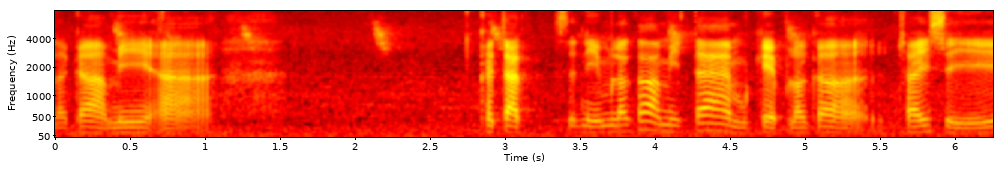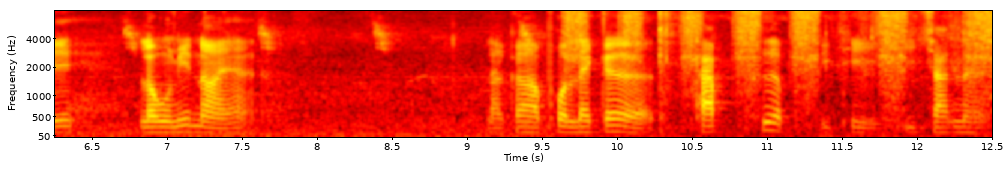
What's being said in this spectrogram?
แล้วก็มีอ่าขจัดสนิมแล้วก็มีแต้มเก็บแล้วก็ใช้สีลงนิดหน่อยฮะ แล้วก็พ่นเลกเกอร์ทับเคลือบอีกทีอีกชั้นนะฮะ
